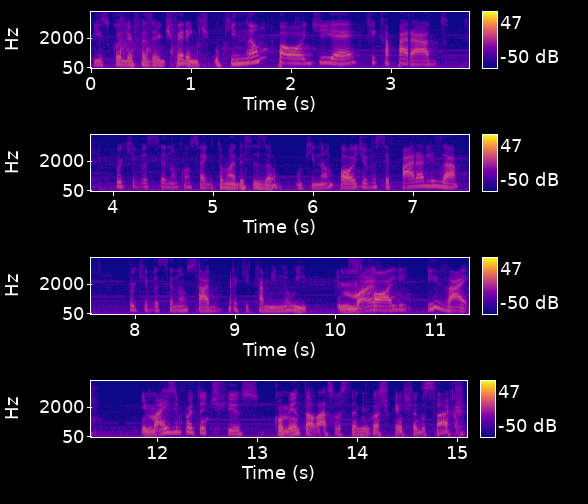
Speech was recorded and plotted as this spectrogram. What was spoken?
e escolher fazer diferente. O que não pode é ficar parado porque você não consegue tomar decisão. O que não pode é você paralisar porque você não sabe para que caminho ir. E mais, Escolhe e vai. e mais importante que isso, comenta lá se você também gosta de ficar enchendo o saco.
